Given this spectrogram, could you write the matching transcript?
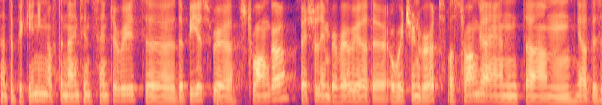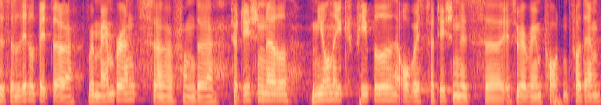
at the beginning of the 19th century, the, the beers were stronger, especially in Bavaria, the origin word was stronger, and um, yeah, this is a little bit a remembrance uh, from the traditional Munich people. Always tradition is uh, is very important for them,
